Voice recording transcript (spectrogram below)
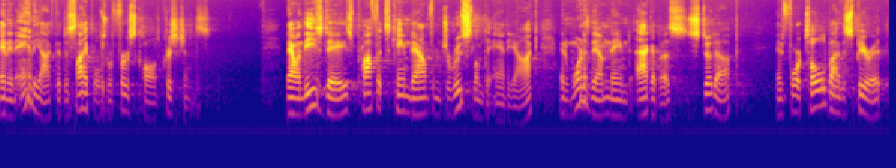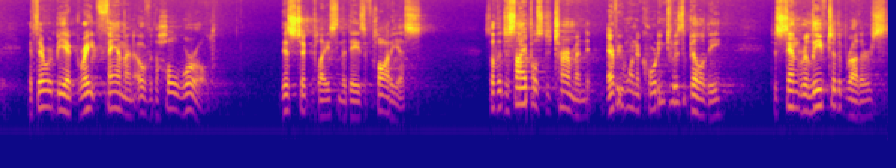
And in Antioch, the disciples were first called Christians. Now, in these days, prophets came down from Jerusalem to Antioch, and one of them, named Agabus, stood up and foretold by the Spirit that there would be a great famine over the whole world. This took place in the days of Claudius. So the disciples determined, everyone according to his ability, to send relief to the brothers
